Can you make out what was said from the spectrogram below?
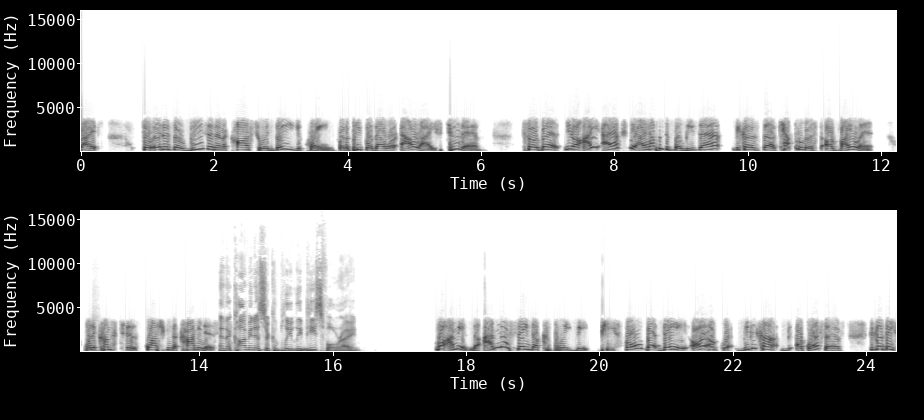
sites. So it is a reason and a cause to invade Ukraine for the people that were allies to them. So, but you know, I, I actually I happen to believe that because the capitalists are violent when it comes to squashing the communists. And the communists are completely peaceful, right? Well, I mean, no, I'm not saying they're completely peaceful, but they are aggr- we become aggressive because they.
